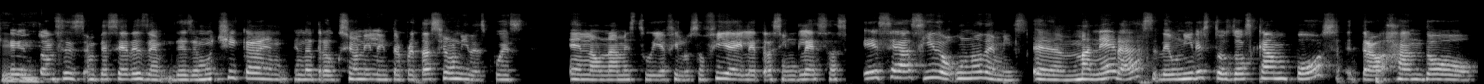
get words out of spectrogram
Entonces empecé desde, desde muy chica en, la traducción y la interpretación y después en la UNAM estudié filosofía y letras inglesas. Ese ha sido uno de mis eh, maneras de unir estos dos campos, eh, trabajando,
